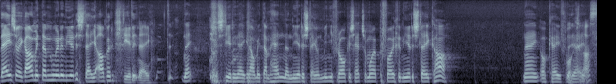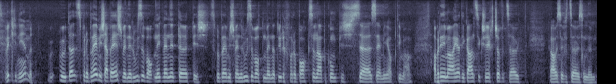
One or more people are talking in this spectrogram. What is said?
Nein, ist schon egal mit dem huren Nierenstein. Aber Stiere, nein. Nein, Stiere, nein, genau, mit dem Hennen, Nierenstein. Und meine Frage ist, hat schon mal jemand von euch einen Nierenstein gehabt? Nein, okay. Oh, krass. Wirklich niemand. Weil das, Problem ist eben erst, wenn er raus will, nicht wenn er dort ist. Das Problem ist, wenn er raus will und wenn natürlich von einer Boxen runterkommt, ist es äh, semi-optimal. Aber ich nehme an, ich habe die ganze Geschichte schon erzählt. Also erzähle sie nicht mehr.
